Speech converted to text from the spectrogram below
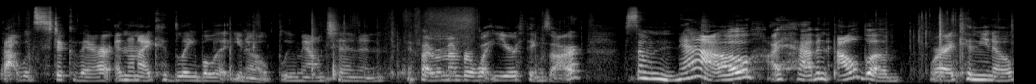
that would stick there. And then I could label it, you know, Blue Mountain, and if I remember what year things are. So now I have an album where I can, you know,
